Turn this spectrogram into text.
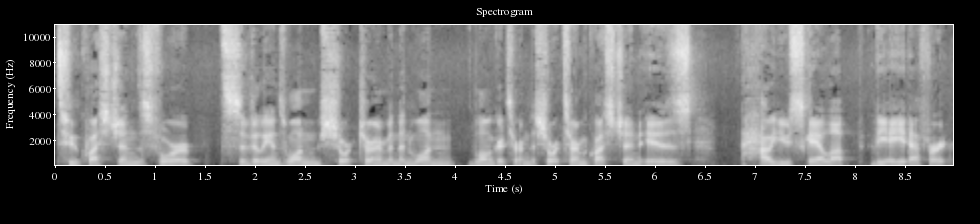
two questions for civilians one short term and then one longer term. The short term question is how you scale up the aid effort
